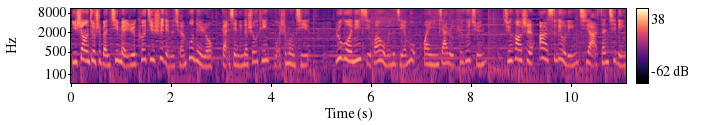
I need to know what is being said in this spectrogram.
以上就是本期每日科技视点的全部内容，感谢您的收听，我是梦琪。如果您喜欢我们的节目，欢迎加入 QQ 群，群号是二四六零七二三七零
